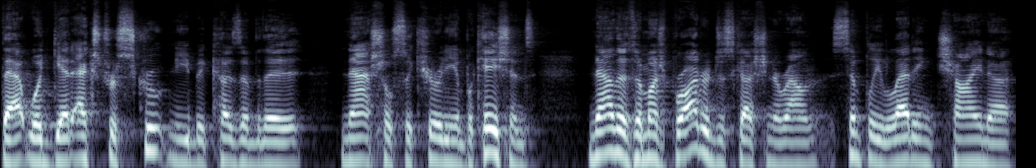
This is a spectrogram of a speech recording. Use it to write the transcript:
that would get extra scrutiny because of the national security implications. Now there's a much broader discussion around simply letting China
